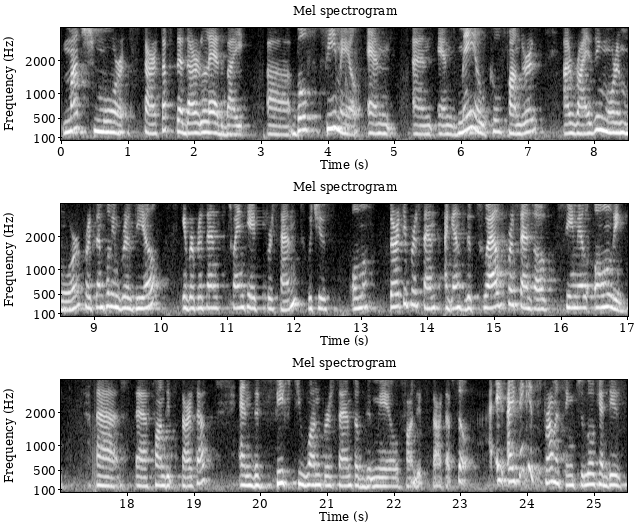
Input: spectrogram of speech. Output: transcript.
much more startups that are led by uh, both female and, and, and male co-founders are rising more and more. For example, in Brazil, it represents 28%, which is almost 30% against the 12% of female-only uh, uh, funded startup and the 51% of the male-funded startup. So I, I, think it's promising to look at this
